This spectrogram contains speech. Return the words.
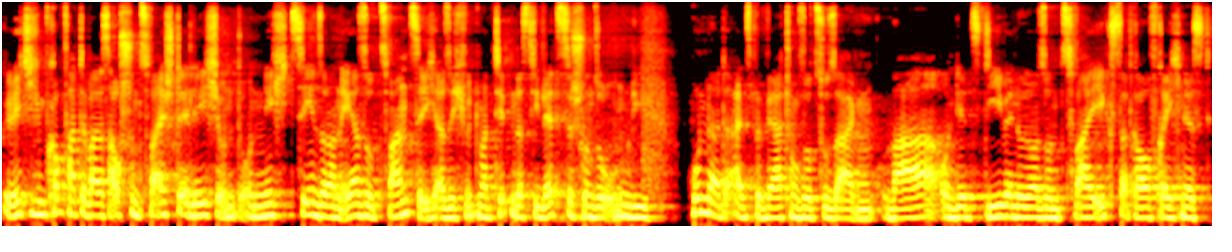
richtig im Kopf hatte, war das auch schon zweistellig und, und nicht 10, sondern eher so 20. Also ich würde mal tippen, dass die letzte schon so um die 100 als Bewertung sozusagen war und jetzt die, wenn du so ein 2x da drauf rechnest,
